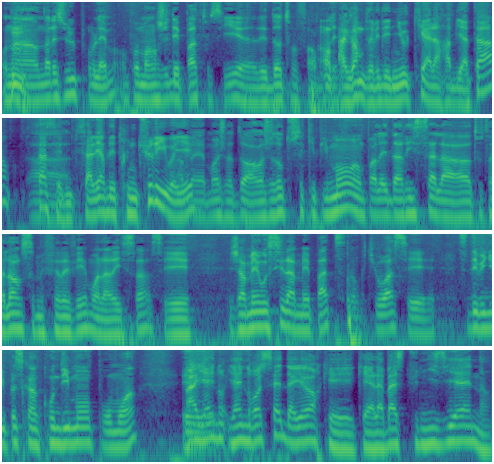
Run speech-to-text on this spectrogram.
on a, on a résolu le problème. On peut manger des pâtes aussi, euh, des- d'autres formes. Par exemple, vous avez des gnocchis à l'arrabbiata. Ça, Ah. c'est- ça a l'air d'être une tuerie, vous Ah voyez. ben, moi j'adore, Moi, j'adore tout ce qui est piment. On parlait d'harissa là tout à l'heure, ça me fait rêver. Moi l'harissa, c'est jamais aussi dans mes pâtes. Donc tu vois, c'est c'est devenu presque un condiment pour moi. Ah, il y, a une- il y a une recette d'ailleurs qui est, qui est à la base tunisienne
